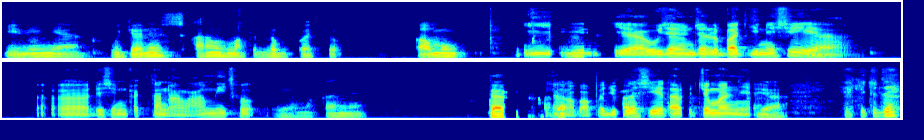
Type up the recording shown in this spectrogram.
ininya hujannya sekarang semakin lebat cuk. Kamu Iya, iya. ya hujan-hujan lebat gini sih Iya. ya eh, desinfektan alami, Cuk. iya makanya. Ya nggak apa-apa juga sih, tapi cuman ya, Iya. ya gitu deh.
